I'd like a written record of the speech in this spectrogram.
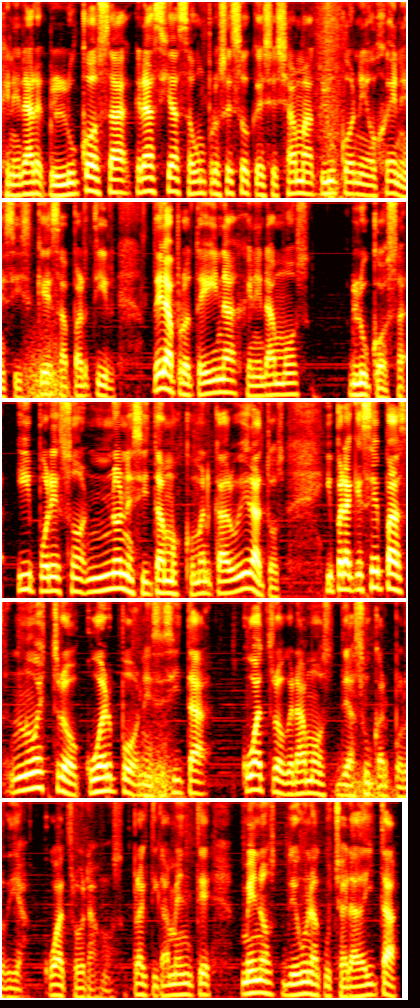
generar glucosa gracias a un proceso que se llama gluconeogénesis, que es a partir de la proteína generamos glucosa y por eso no necesitamos comer carbohidratos. Y para que sepas, nuestro cuerpo necesita 4 gramos de azúcar por día, 4 gramos, prácticamente menos de una cucharadita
